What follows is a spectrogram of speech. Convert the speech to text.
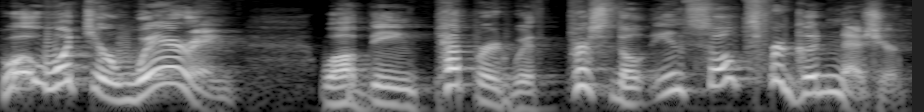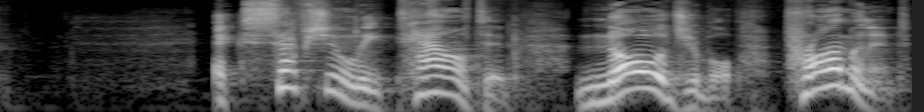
what you're wearing, while being peppered with personal insults for good measure. Exceptionally talented, knowledgeable, prominent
